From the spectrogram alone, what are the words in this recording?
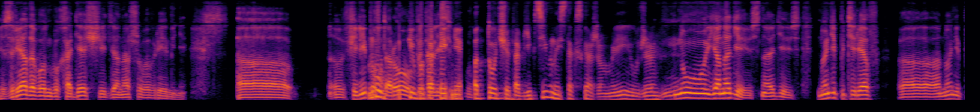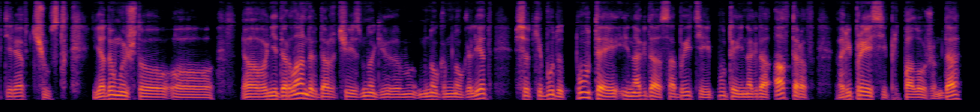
из ряда вон выходящие для нашего времени. Э, Филиппа ну, II пытались... Подточит объективность, так скажем, и уже... Ну, я надеюсь, надеюсь. Но не потеряв Э, но не потеряв чувств. Я думаю, что э, в Нидерландах даже через много-много лет все-таки будут, путая иногда события и путая иногда авторов репрессий, предположим, да,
